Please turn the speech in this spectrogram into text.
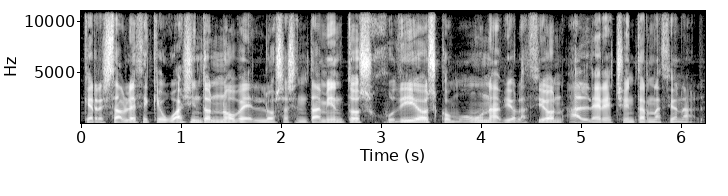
que restablece que Washington no ve los asentamientos judíos como una violación al derecho internacional.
